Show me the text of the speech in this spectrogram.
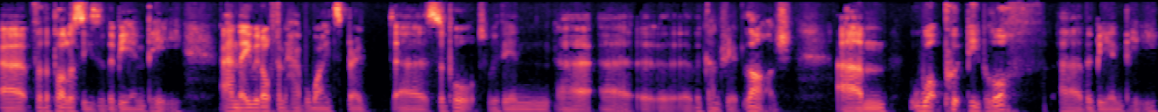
uh, for the policies of the BNP, and they would often have widespread uh, support within uh, uh, the country at large. Um, what put people off the BNP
